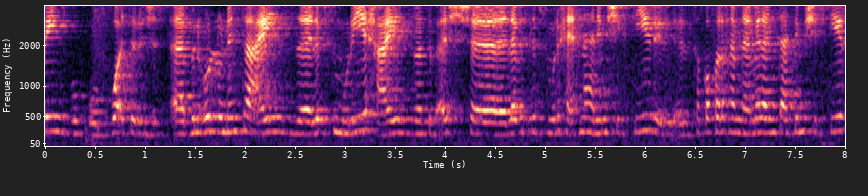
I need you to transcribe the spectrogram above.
الفيسبوك وفي وقت ال regist آه، بنقول له إن أنت عايز لبس مريح عايز ما تبقاش آه، لابس لبس مريح إحنا هنمشي كتير ال- الثقافة اللي إحنا بنعملها إن أنت هتمشي كتير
